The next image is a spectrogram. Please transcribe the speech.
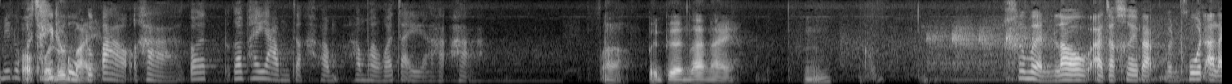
ไม่รู้เพราะว่าใช่คนรุ่นถูกใหม่หรือเปล่าค่ะ ก็ก็พยายามจะทำทำความเข้าใจอะค่ะค่ะอ่าเพื่อนๆว่าไงหืมคือเหมือนเราอาจจะเคยแบบเหมือนพูดอะไร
